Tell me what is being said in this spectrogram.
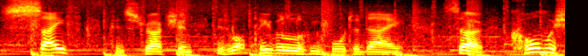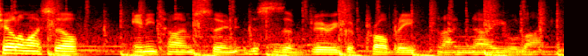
safe construction is what people are looking for today. So call Michelle or myself anytime soon. This is a very good property and I know you'll like it.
